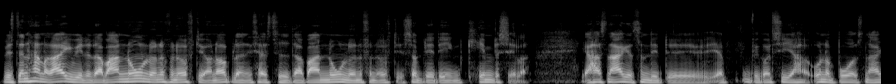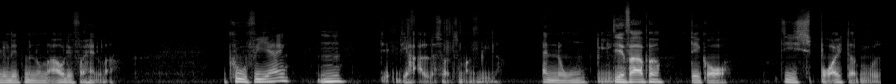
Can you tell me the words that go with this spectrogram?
Hvis den har en rækkevidde, der er bare nogenlunde fornuftig, og en opladningshastighed, der er bare nogenlunde fornuftig, så bliver det en kæmpe sælger. Jeg har snakket sådan lidt, øh, jeg vil godt sige, jeg har under bordet snakket lidt med nogle Audi-forhandlere. Q4, ikke? Mm. De, de har aldrig solgt så mange biler. Af nogen biler. De har far på. Det går. De sprøjter dem ud.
